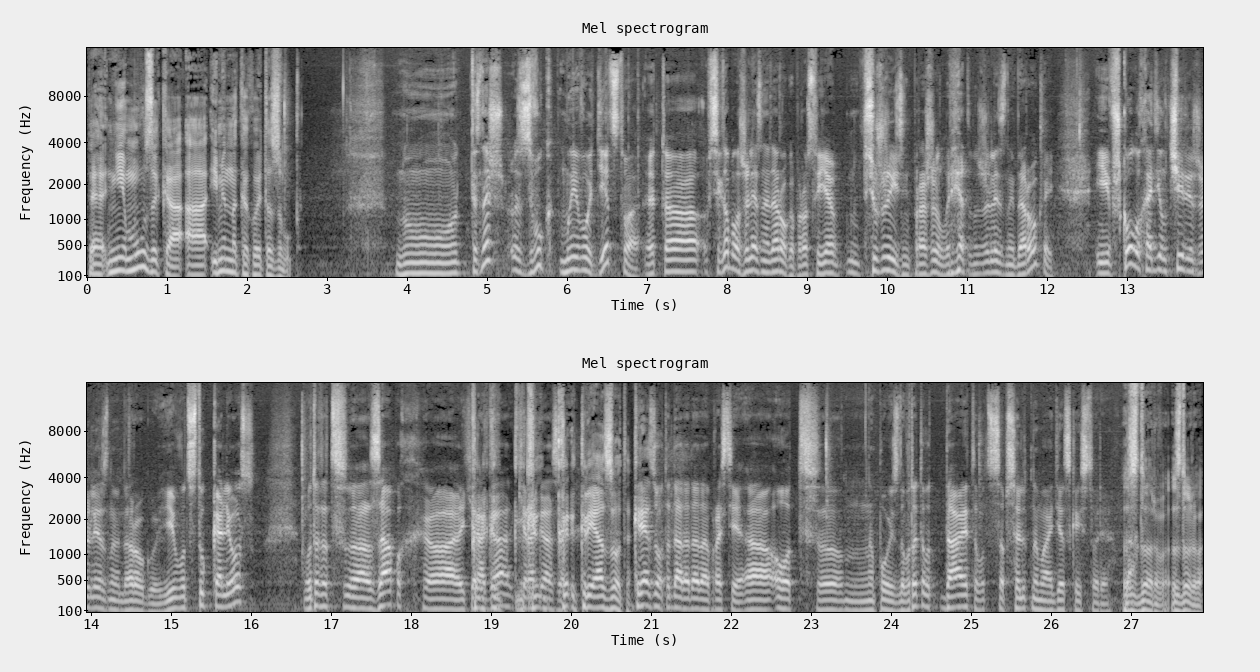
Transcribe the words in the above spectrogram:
э, не музыка, а именно какой-то звук. Ну, ты знаешь, звук моего детства это всегда была железная дорога. Просто я всю жизнь прожил рядом с железной дорогой и в школу ходил через железную дорогу. И вот стук колес, вот этот э, запах э, кирога, кирогаза. Криозота. Криозота, да-да-да, прости, э, от э, поезда. Вот это вот, да, это вот абсолютно моя детская история. Здорово, да. здорово.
